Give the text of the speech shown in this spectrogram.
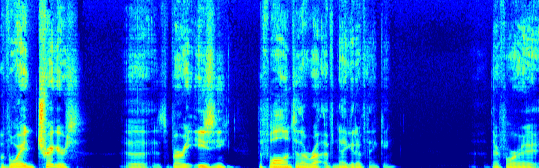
avoid triggers. Uh, it's very easy to fall into the rut of negative thinking. Therefore, it,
